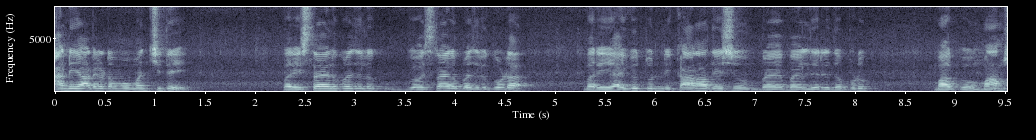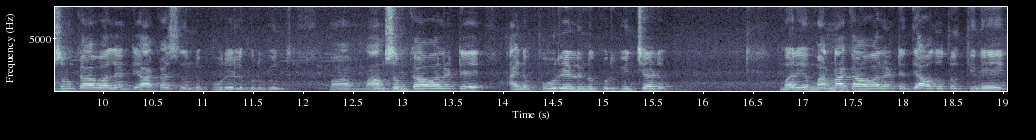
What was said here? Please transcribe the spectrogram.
అని అడగడము మంచిదే. మరి ఇస్రాయేల్ ప్రజలు ఇస్రాయేల్ ప్రజలు కూడా మరి ఐగుతుండి కానా దేశం బయ బయలుదేరేటప్పుడు మాకు మాంసం కావాలంటే ఆకాశం నుండి పూరేలు కురిపించి మాంసం కావాలంటే ఆయన పూరేళ్ళను కురిపించాడు. మరి మన్నా కావాలంటే దేవదూతలు తినే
